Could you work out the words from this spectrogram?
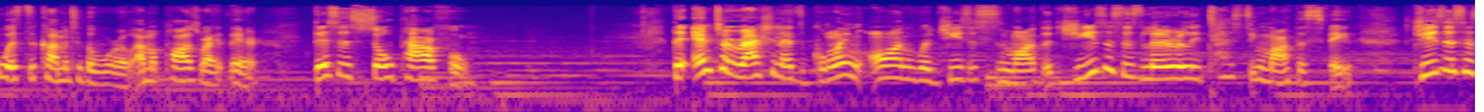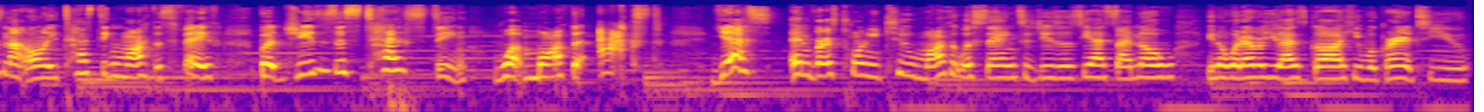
who is to come into the world. I'm going to pause right there. This is so powerful the interaction that's going on with Jesus and Martha. Jesus is literally testing Martha's faith. Jesus is not only testing Martha's faith, but Jesus is testing what Martha asked. Yes, in verse 22, Martha was saying to Jesus, Yes, I know, you know, whatever you ask God, He will grant it to you.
